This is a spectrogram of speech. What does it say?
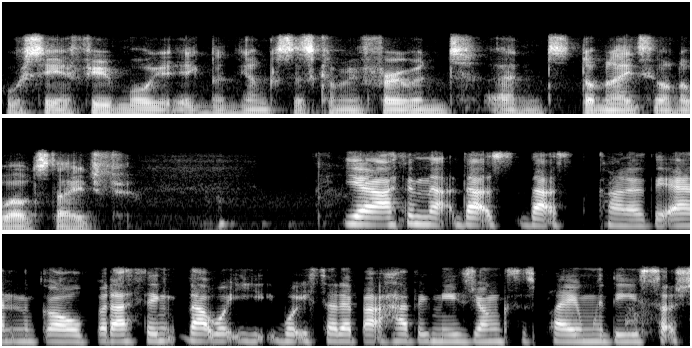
we'll see a few more England youngsters coming through and and dominating on the world stage. Yeah, I think that that's that's kind of the end goal. But I think that what you what you said about having these youngsters playing with these such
